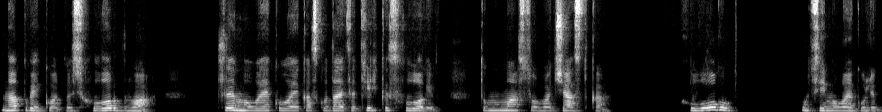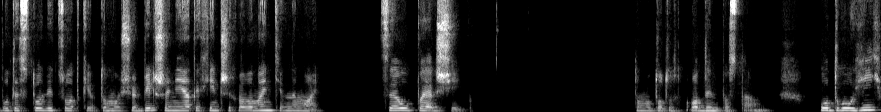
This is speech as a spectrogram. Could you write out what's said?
Наприклад, ось хлор-2. Це молекула, яка складається тільки з хлорів. Тому масова частка хлору у цій молекулі буде 100%, тому що більше ніяких інших елементів немає. Це у першій. Тому тут один поставимо. У другій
